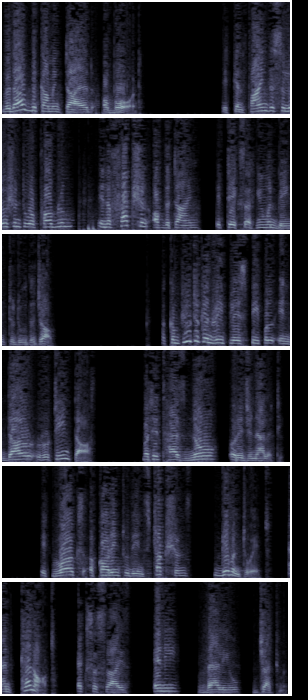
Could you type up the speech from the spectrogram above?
without becoming tired or bored. It can find the solution to a problem in a fraction of the time it takes a human being to do the job. A computer can replace people in dull routine tasks, but it has no originality it works according to the instructions given to it and cannot exercise any value judgment.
